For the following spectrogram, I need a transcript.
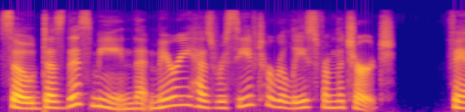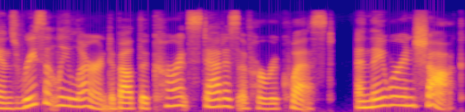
So, does this mean that Meri has received her release from the church? Fans recently learned about the current status of her request, and they were in shock.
